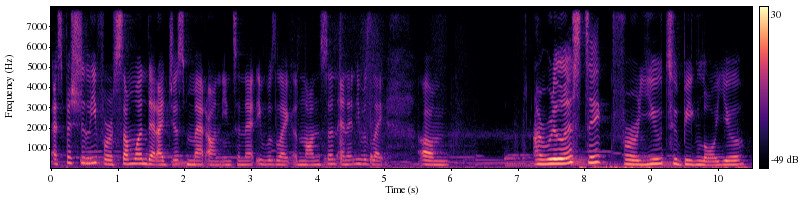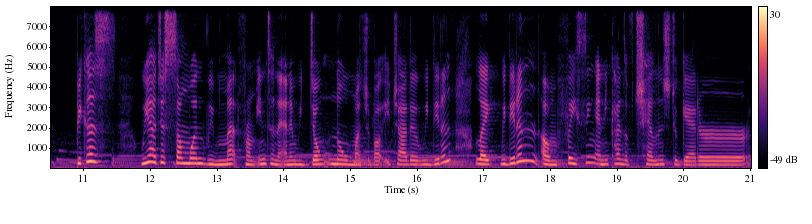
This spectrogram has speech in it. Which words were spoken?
especially for someone that i just met on internet it was like a nonsense. And then it was like um unrealistic for you to be lawyer because we are just someone we met from internet and we don't know much about each other. We didn't like we didn't um facing any kinds of challenge together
